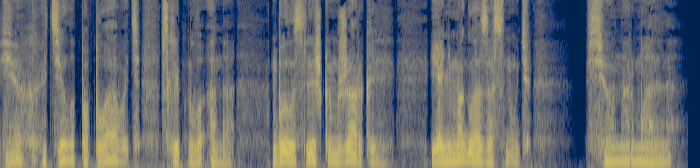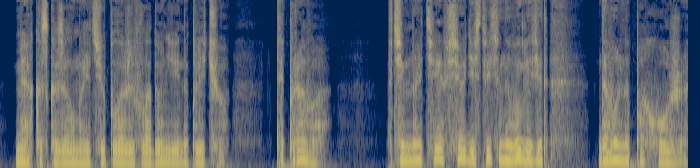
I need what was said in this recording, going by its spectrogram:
Я хотела поплавать, всхлипнула она. Было слишком жарко, я не могла заснуть. Все нормально, мягко сказал Мэтью, положив ладонь ей на плечо. Ты права. В темноте все действительно выглядит довольно похоже.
